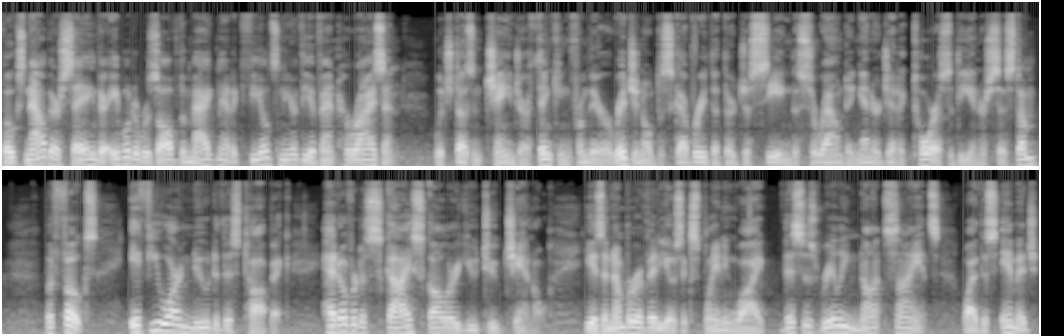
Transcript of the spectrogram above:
Folks, now they're saying they're able to resolve the magnetic fields near the event horizon, which doesn't change our thinking from their original discovery that they're just seeing the surrounding energetic torus of the inner system. But folks, if you are new to this topic, head over to Sky Scholar YouTube channel. He has a number of videos explaining why this is really not science, why this image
